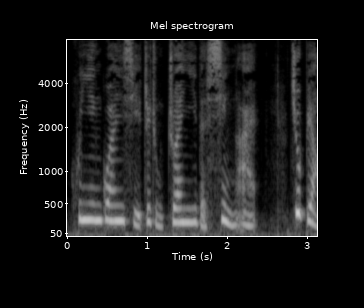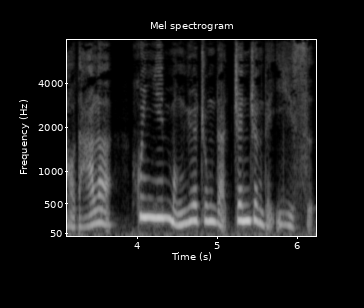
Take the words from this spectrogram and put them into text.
婚姻关系，这种专一的性爱，就表达了婚姻盟约中的真正的意思。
